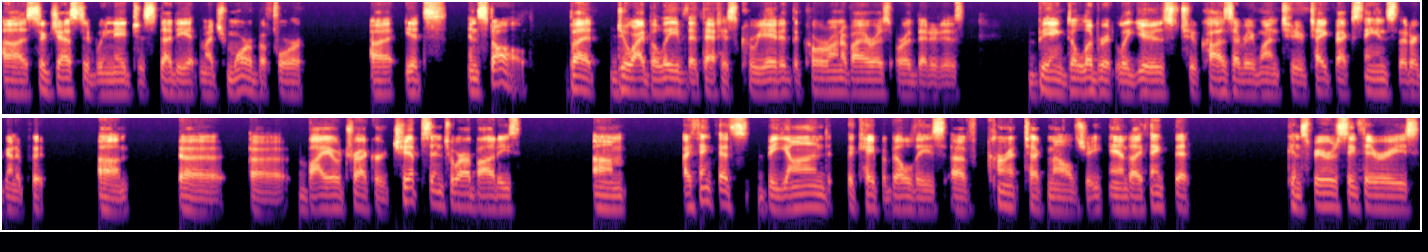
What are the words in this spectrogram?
uh, suggested we need to study it much more before uh, it's installed. But do I believe that that has created the coronavirus or that it is being deliberately used to cause everyone to take vaccines that are going to put um, uh, uh, biotracker chips into our bodies? Um, I think that's beyond the capabilities of current technology. And I think that conspiracy theories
